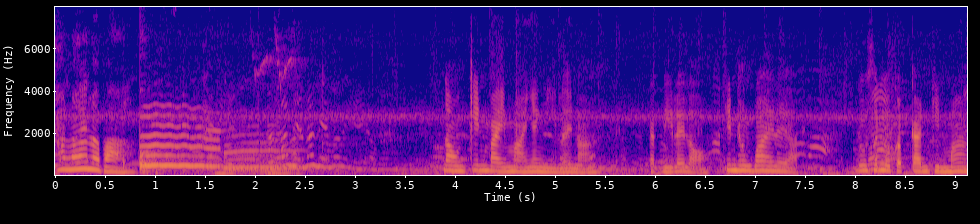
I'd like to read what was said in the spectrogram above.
ทานไล่หรอปะน้องกินใบไม้อย่างนี้เลยนะ แบบนี้เลยเหรอ กินทั้งใบเลยอะดูสนุกกับการกินมาก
